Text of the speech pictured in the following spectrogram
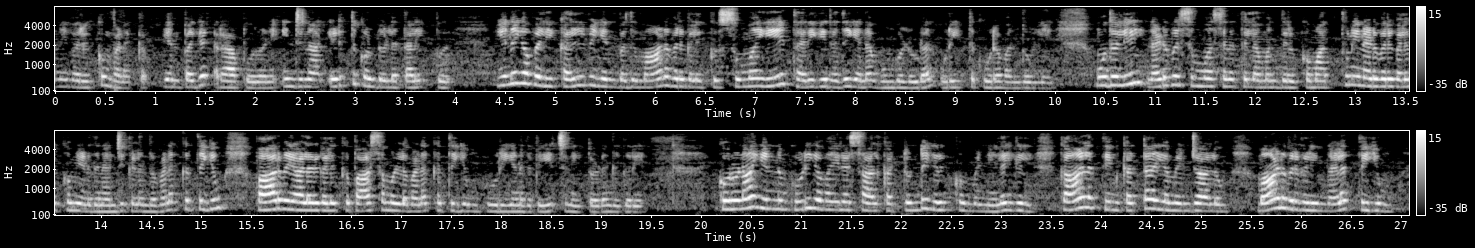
அனைவருக்கும் வணக்கம். என் பெயர் ரா பூரணி. இன்று நான் எடுத்துக்கொண்டுள்ள தலைப்பு இணையவழி கல்வி என்பது மாணவர்களுக்கு சுமையே தருகிறது என உங்களுடன் உரைத்து கூற வந்துள்ளேன். முதலில் நடுவர் சிம்மாசனத்தில் அமர்ந்திருக்கும் அத்துணை நடுவர்களுக்கும் எனது நன்றி கலந்த வணக்கத்தையும் பார்வையாளர்களுக்கு பாசமுள்ள வணக்கத்தையும் கூறி எனது பேச்சினை தொடங்குகிறேன். கொரோனா என்னும் கொடிய வைரஸால் கட்டுண்டு இருக்கும் இந்நிலையில் காலத்தின் கட்டாயம் என்றாலும் மாணவர்களின் நலத்தையும்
